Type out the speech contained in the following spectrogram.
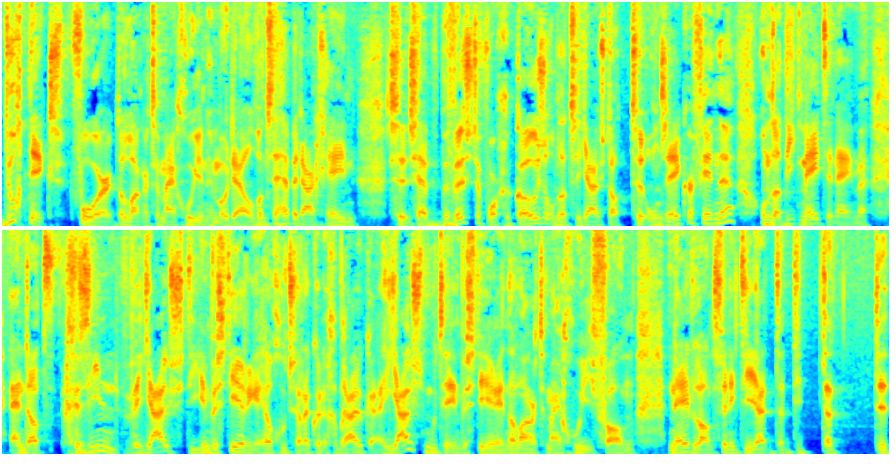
doet niks voor de lange termijn groei in hun model. Want ze hebben daar geen. Ze, hebben bewust ervoor gekozen, omdat ze juist dat te onzeker vinden, om dat niet mee te nemen. En dat gezien we juist die investeringen heel goed zouden kunnen gebruiken. En juist moeten investeren in de lange termijn groei van Nederland, vind ik die, dat, dat dit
